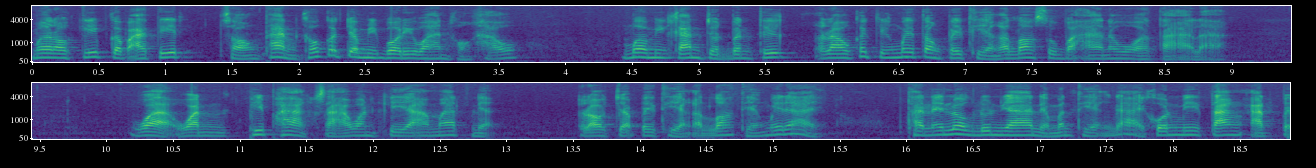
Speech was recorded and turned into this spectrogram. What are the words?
เมื่อรอกีบกับอาติสสองท่านเขาก็จะมีบริวารของเขา เมื่อมีการจดบันทึก เราก็จึงไม่ต้องไปเถียงอัลลอฮฺซุบฮานะฮูวตาลาว่าวันพิพากษาวันกิยามัตเนี่ยเราจะไปเถียงอัลลอฮ์เถียงไม่ได้ ถ้าในโลกดุนยาเนี่ยมันเถียงได้ คนมีตังอัดไป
